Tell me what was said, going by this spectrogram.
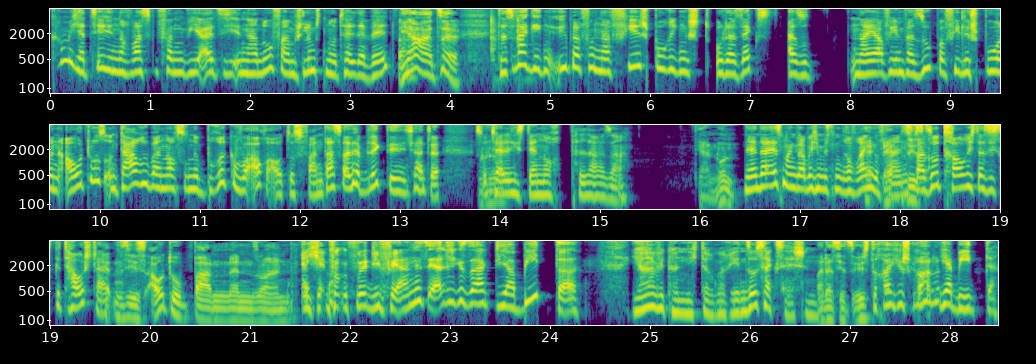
Komm, ich erzähle dir noch was von, wie als ich in Hannover im schlimmsten Hotel der Welt war. Ja, erzähl. Das war gegenüber von einer vierspurigen St oder sechs, also naja, auf jeden Fall super viele Spuren Autos und darüber noch so eine Brücke, wo auch Autos fahren. Das war der Blick, den ich hatte. Das Hotel hieß dennoch Plaza. Ja, nun. Ja, da ist man, glaube ich, ein bisschen drauf reingefallen. hätten Es war so traurig, dass ich es getauscht habe. Hätten sie es Autobahn nennen sollen. Ich, für die Fairness ehrlich gesagt, ja bitte. Ja, wir können nicht darüber reden. So Succession. War das jetzt österreichisch gerade? Ja bitte.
